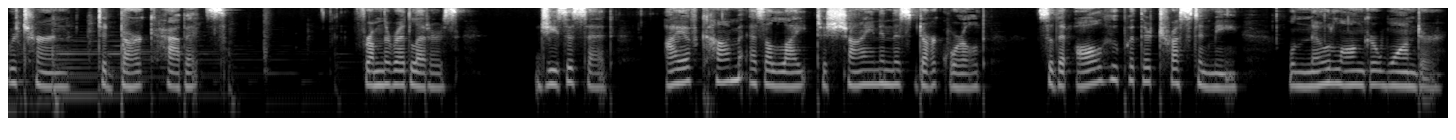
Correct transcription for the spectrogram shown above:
return to dark habits. From the red letters, Jesus said, I have come as a light to shine in this dark world so that all who put their trust in me will no longer wander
